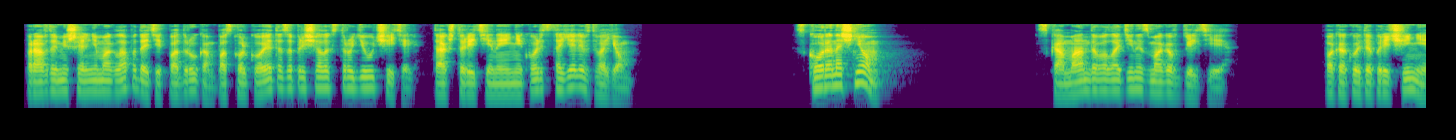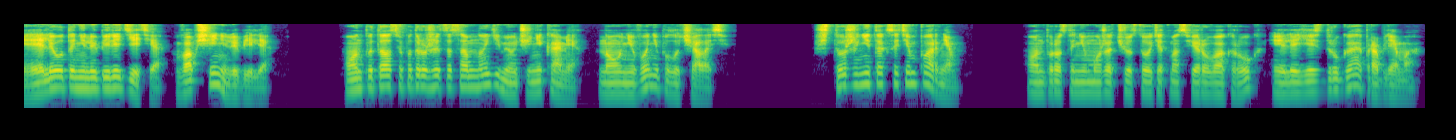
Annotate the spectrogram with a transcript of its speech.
Правда, Мишель не могла подойти к подругам, поскольку это запрещал их строгий учитель, так что Ретина и Николь стояли вдвоем. «Скоро начнем!» Скомандовал один из магов гильдии. По какой-то причине Элиота не любили дети, вообще не любили. Он пытался подружиться со многими учениками, но у него не получалось. Что же не так с этим парнем? Он просто не может чувствовать атмосферу вокруг, или есть другая проблема?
